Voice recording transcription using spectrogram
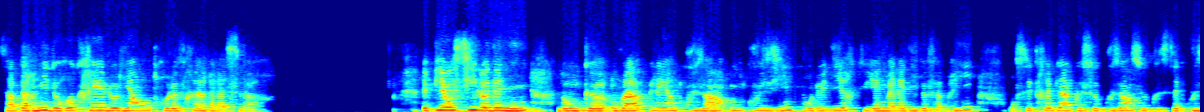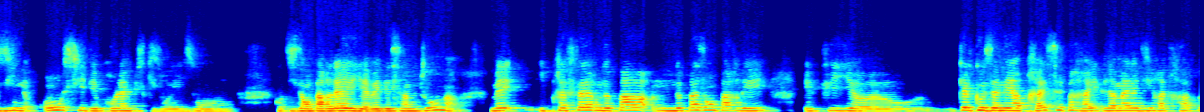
ça a permis de recréer le lien entre le frère et la sœur. Et puis aussi le déni. Donc, euh, on va appeler un cousin, une cousine pour lui dire qu'il y a une maladie de Fabry. On sait très bien que ce cousin, cette cousine ont aussi des problèmes puisqu'ils ont, ils ont quand ils en parlaient, il y avait des symptômes, mais ils préfèrent ne pas, ne pas en parler. Et puis, euh, quelques années après, c'est pareil, la maladie rattrape.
